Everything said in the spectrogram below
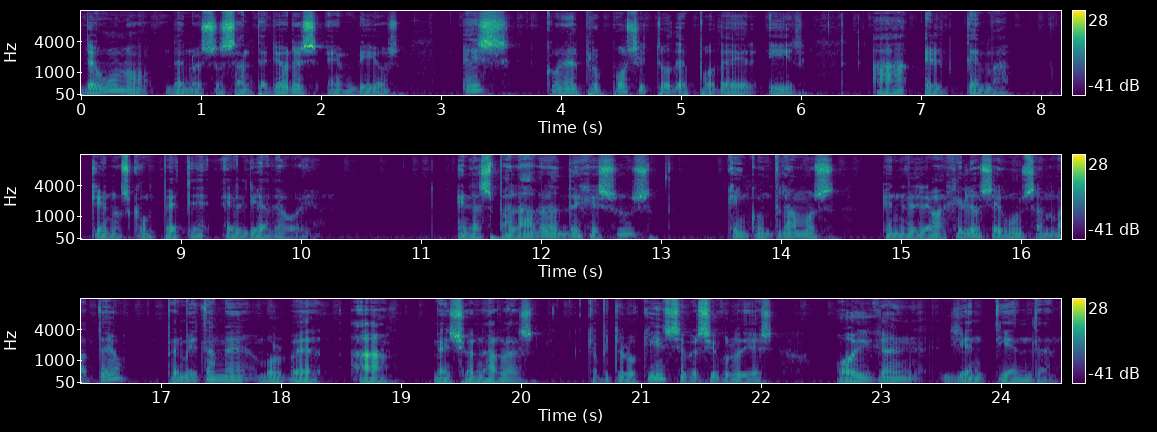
de uno de nuestros anteriores envíos es con el propósito de poder ir a el tema que nos compete el día de hoy. En las palabras de Jesús que encontramos en el Evangelio según San Mateo, permítame volver a mencionarlas. Capítulo 15, versículo 10. Oigan y entiendan.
